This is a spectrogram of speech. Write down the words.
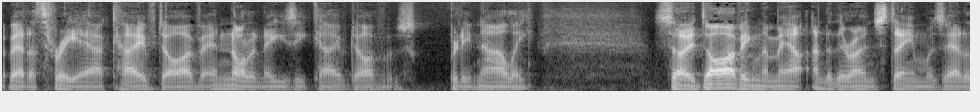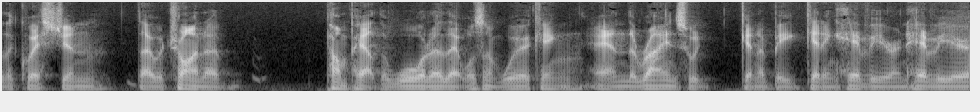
about a three-hour cave dive, and not an easy cave dive. It was pretty gnarly." So diving them out under their own steam was out of the question. They were trying to pump out the water, that wasn't working, and the rains were going to be getting heavier and heavier.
